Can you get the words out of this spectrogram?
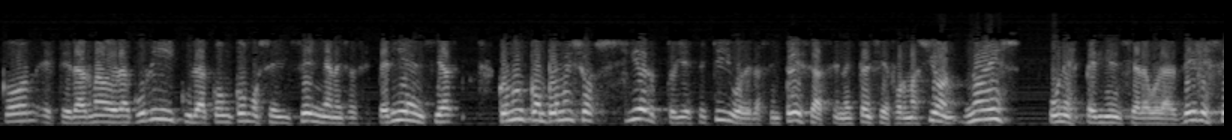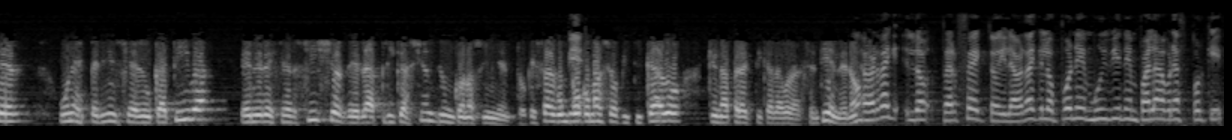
con este, el armado de la currícula, con cómo se diseñan esas experiencias, con un compromiso cierto y efectivo de las empresas en la instancia de formación. No es una experiencia laboral, debe ser una experiencia educativa en el ejercicio de la aplicación de un conocimiento, que es algo un poco más sofisticado que una práctica laboral. ¿Se entiende, no? La verdad que lo perfecto y la verdad que lo pone muy bien en palabras porque,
